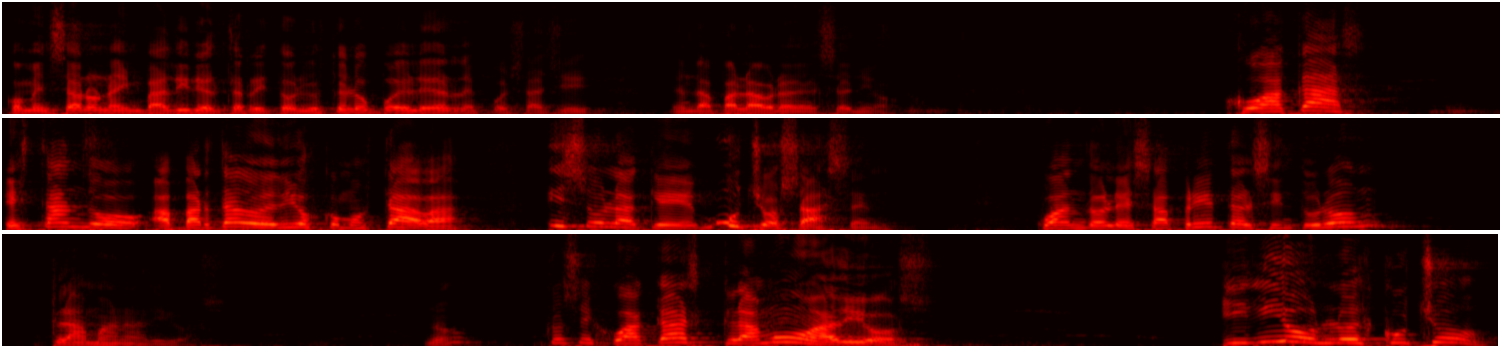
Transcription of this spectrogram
comenzaron a invadir el territorio. Usted lo puede leer después allí en la palabra del Señor. Joacás, estando apartado de Dios como estaba, hizo la que muchos hacen. Cuando les aprieta el cinturón, claman a Dios. Entonces Joacás clamó a Dios. Y Dios lo escuchó.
